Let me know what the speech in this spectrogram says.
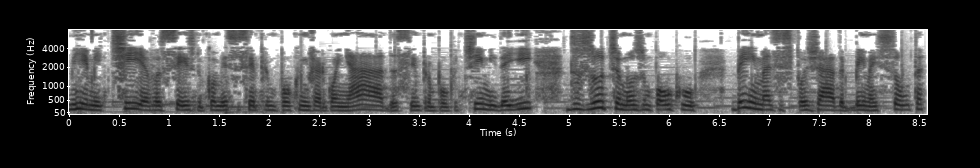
me remetia a vocês no começo sempre um pouco envergonhada, sempre um pouco tímida e dos últimos um pouco bem mais espojada, bem mais solta.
